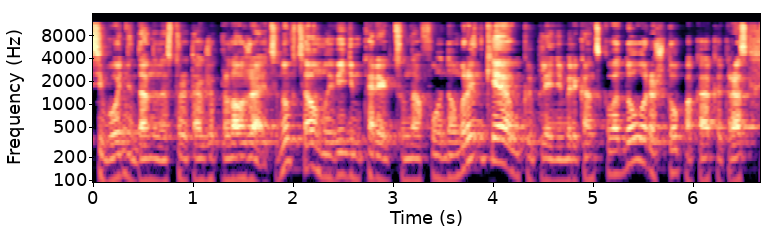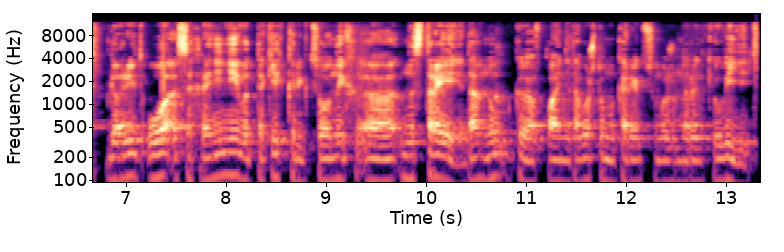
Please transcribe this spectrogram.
сегодня данный настрой также продолжается. Но в целом мы видим коррекцию на фондовом рынке, укрепление американского доллара, что пока как раз говорит о сохранении вот таких коррекционных э, настроений, да, ну, в плане того, что мы коррекцию можем на рынке увидеть.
